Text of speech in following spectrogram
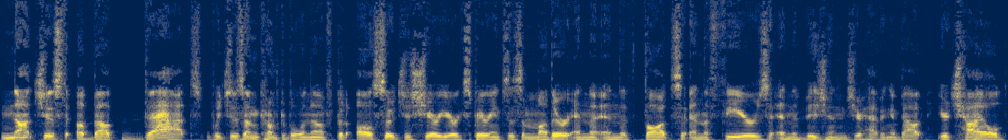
not just about that, which is uncomfortable enough, but also just share your experience as a mother and the and the thoughts and the fears and the visions you're having about your child.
